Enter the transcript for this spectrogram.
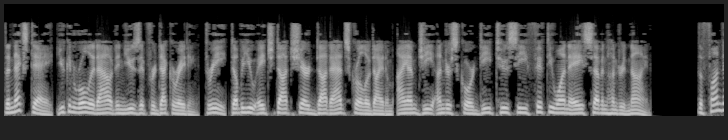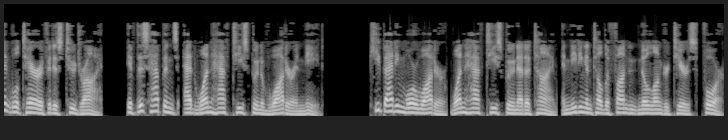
The next day, you can roll it out and use it for decorating. 3 wh.shared.adscroloditum img underscore d2c 51a 709. The fondant will tear if it is too dry. If this happens, add 1 2 teaspoon of water and knead. Keep adding more water 1 2 teaspoon at a time and kneading until the fondant no longer tears. 4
